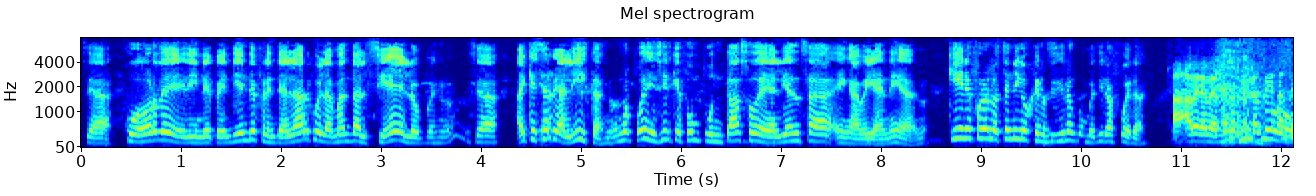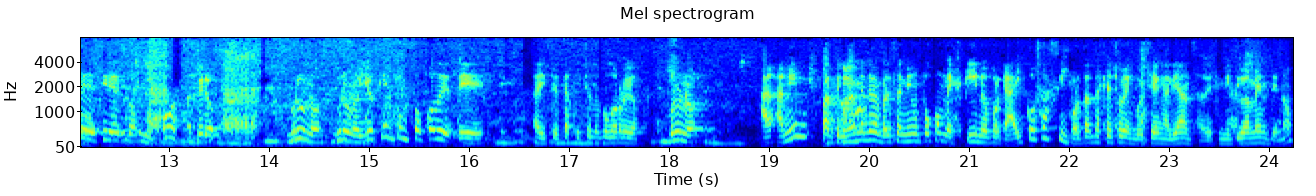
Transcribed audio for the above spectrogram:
O sea, jugador de, de, Independiente frente al arco y la manda al cielo, pues, ¿no? O sea, hay que ser realistas, ¿no? No puedes decir que fue un puntazo de alianza en Avellaneda, ¿no? ¿Quiénes fueron los técnicos que nos hicieron competir afuera? A ver, a ver, antes, antes de decir eso, pero Bruno, Bruno, yo siento un poco de, de... ahí se está escuchando un poco ruido. Bruno, a, a, mí particularmente me parece a mí un poco mezquino porque hay cosas importantes que ha hecho Bengoche en Alianza, definitivamente, ¿no?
